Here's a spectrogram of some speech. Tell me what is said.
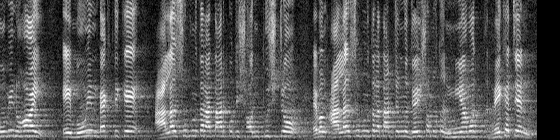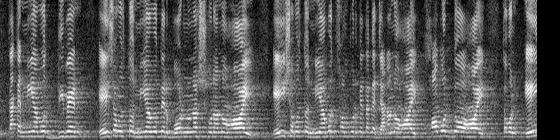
মুমিন হয়, এই মুমিন ব্যক্তিকে আল্লাহ সুবনুতলা তার প্রতি সন্তুষ্ট এবং আল্লাহ সুবনুতলা তার জন্য যেই সমস্ত নিয়ামত রেখেছেন, তাকে নিয়ামত দিবেন। এই সমস্ত নিয়ামতের বর্ণনা শোনানো হয়। এই সমস্ত নিয়ামত সম্পর্কে তাকে জানানো হয়, খবর দেওয়া হয়। তখন এই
